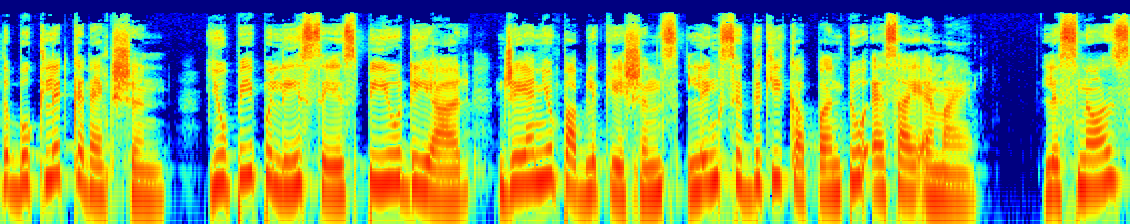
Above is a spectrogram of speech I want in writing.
The Booklet Connection. UP Police says PUDR, JNU Publications link Siddique Kappan to SIMI. Listeners,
